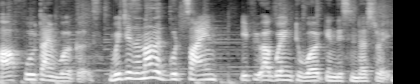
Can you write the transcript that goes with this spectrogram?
are full-time workers, which is another good sign if you are going to work in this industry.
